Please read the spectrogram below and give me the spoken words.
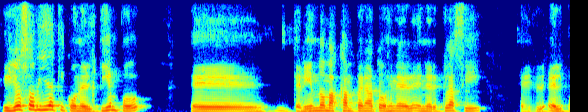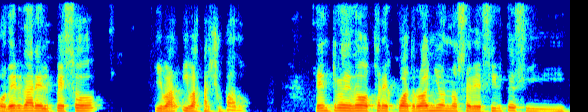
Y yo sabía que con el tiempo, eh, teniendo más campeonatos en el, en el Classic, el, poder dar el peso iba, iba a estar chupado. Dentro de dos, tres, cuatro años, no sé decirte si,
